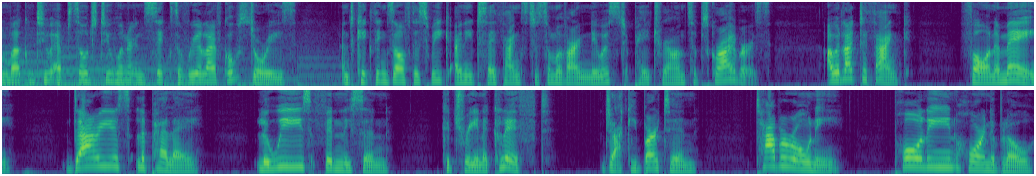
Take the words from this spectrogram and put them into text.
And welcome to episode 206 of Real Life Ghost Stories. And to kick things off this week, I need to say thanks to some of our newest Patreon subscribers. I would like to thank Fauna May, Darius Lepelle, Louise Finlayson, Katrina Clift, Jackie Burton, Tabaroni, Pauline Horniblow,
